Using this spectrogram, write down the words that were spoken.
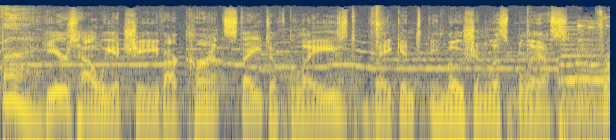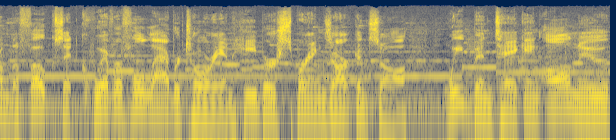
fun. Here's how we achieve our current state of glazed, vacant, emotionless bliss. From the folks at Quiverful Laboratory in Heber Springs, Arkansas, we've been taking all new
